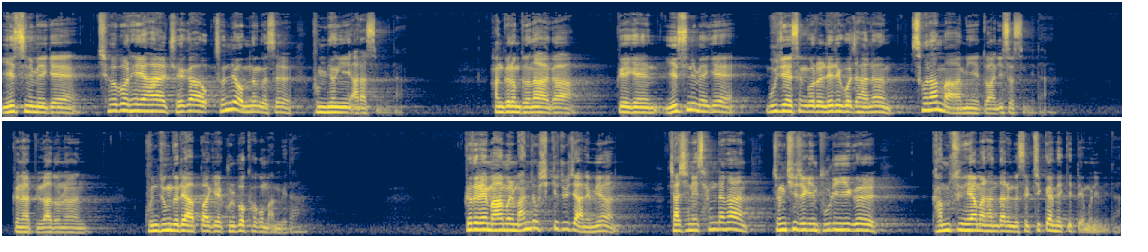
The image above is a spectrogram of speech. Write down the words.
예수님에게 처벌해야 할 죄가 전혀 없는 것을 분명히 알았습니다. 한 걸음 더 나아가 그에겐 예수님에게 무죄의 선고를 내리고자 하는 선한 마음이 또한 있었습니다. 그날 빌라도는 군중들의 압박에 굴복하고 맙니다. 그들의 마음을 만족시켜 주지 않으면 자신이 상당한 정치적인 불이익을 감수해야만 한다는 것을 직감했기 때문입니다.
